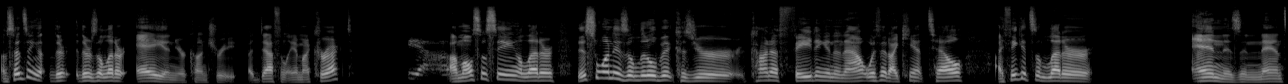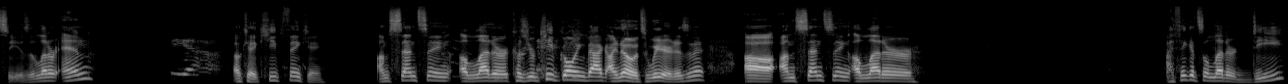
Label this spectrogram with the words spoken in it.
I'm sensing there, there's a letter A in your country. uh, Definitely. Am I correct? Yeah. I'm also seeing a letter. This one is a little bit because you're kind of fading in and out with it. I can't tell. I think it's a letter N is in Nancy. Is it letter N? Yeah. Okay, keep thinking. I'm sensing a letter because you keep going back. I know it's weird, isn't it? Uh, I'm sensing a letter. I think it's a letter D.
